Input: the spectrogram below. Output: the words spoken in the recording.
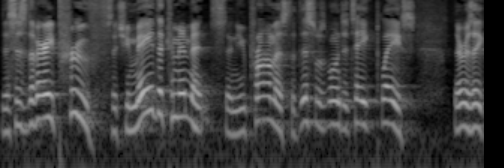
This is the very proof that you made the commitments and you promised that this was going to take place. There is a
